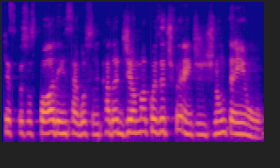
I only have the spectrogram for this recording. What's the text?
que as pessoas podem estar gostando. Cada dia é uma coisa diferente. A gente não tem um,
